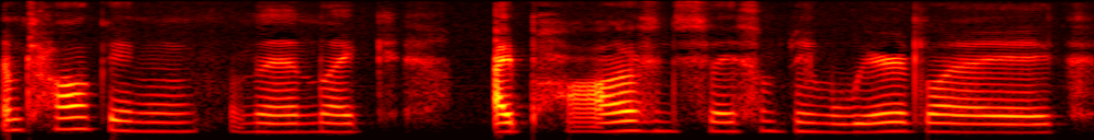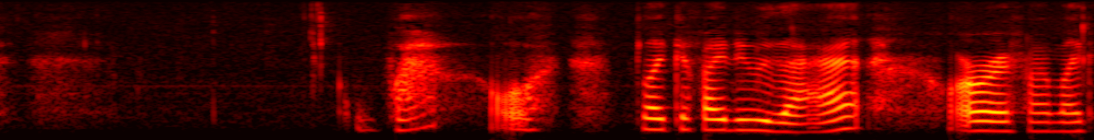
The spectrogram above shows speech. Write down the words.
am talking and then, like, I pause and say something weird like, wow, like if I do that, or if I'm like,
